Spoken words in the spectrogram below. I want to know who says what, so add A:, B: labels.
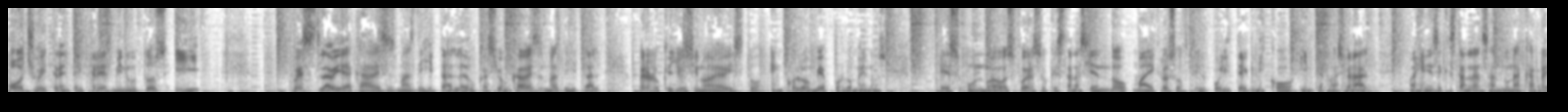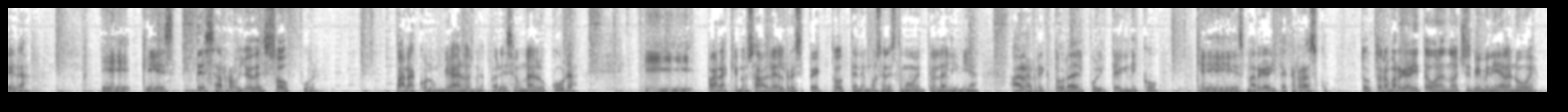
A: 8 y 33 minutos y pues la vida cada vez es más digital, la educación cada vez es más digital, pero lo que yo sí no había visto en Colombia por lo menos es un nuevo esfuerzo que están haciendo Microsoft y el Politécnico Internacional. Imagínense que están lanzando una carrera eh, que es desarrollo de software para colombianos, me parece una locura. Y para que nos hable al respecto, tenemos en este momento en la línea a la rectora del Politécnico, que es Margarita Carrasco. Doctora Margarita, buenas noches, bienvenida a la nube.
